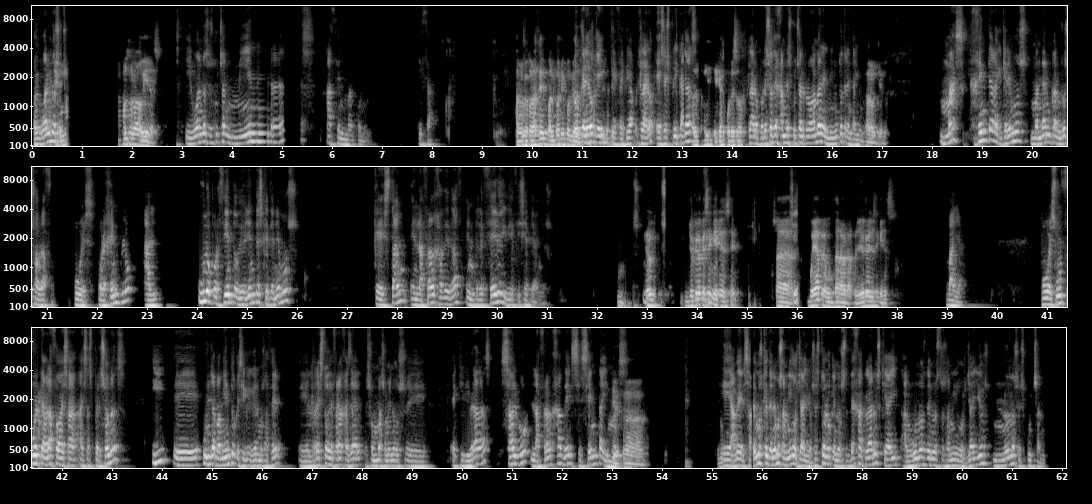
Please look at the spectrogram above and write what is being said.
o igual nos, Hemos salvado vidas. igual nos escuchan mientras hacen balcón. Quizá. A lo mejor hacen balcón y porque no creo escuchan, que, que efectivamente, claro, eso explica. Por eso. Claro, por eso dejan de escuchar el programa en el minuto 31. Ahora lo entiendo. Más gente a la que queremos mandar un caluroso abrazo. Pues, por ejemplo, al 1% de oyentes que tenemos que están en la franja de edad entre 0 y 17 años. Mm. Creo Yo creo que sé quién es, ¿eh? O sea, ¿Sí? voy a preguntar ahora, pero yo creo que sé quién es. Vaya. Pues un fuerte abrazo a, esa- a esas personas y eh, un llamamiento que sí que queremos hacer. El resto de franjas ya son más o menos eh, equilibradas, salvo la franja de 60 y Y más. esa- Eh, a ver, sabemos que tenemos amigos yayos. Esto lo que nos deja claro es que hay algunos de nuestros amigos yayos no nos escuchan,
